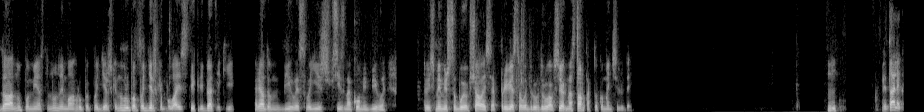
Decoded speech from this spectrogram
да, ну по місту, ну нема групи підтримки. Ну, група підтримки була із тих ребят, які рядом бігли, свої ж, всі знайомі бігли. Тобто ми між собою общалися, привітствували друг друга. Все як на стартах, тільки менше людей. Виталик,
